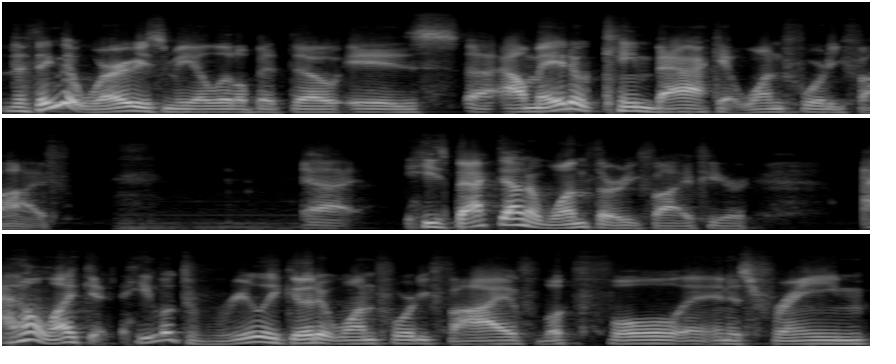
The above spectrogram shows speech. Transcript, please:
the thing that worries me a little bit though is uh, Almeida came back at 145. Uh, he's back down at 135 here. I don't like it. He looked really good at 145, looked full in his frame.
